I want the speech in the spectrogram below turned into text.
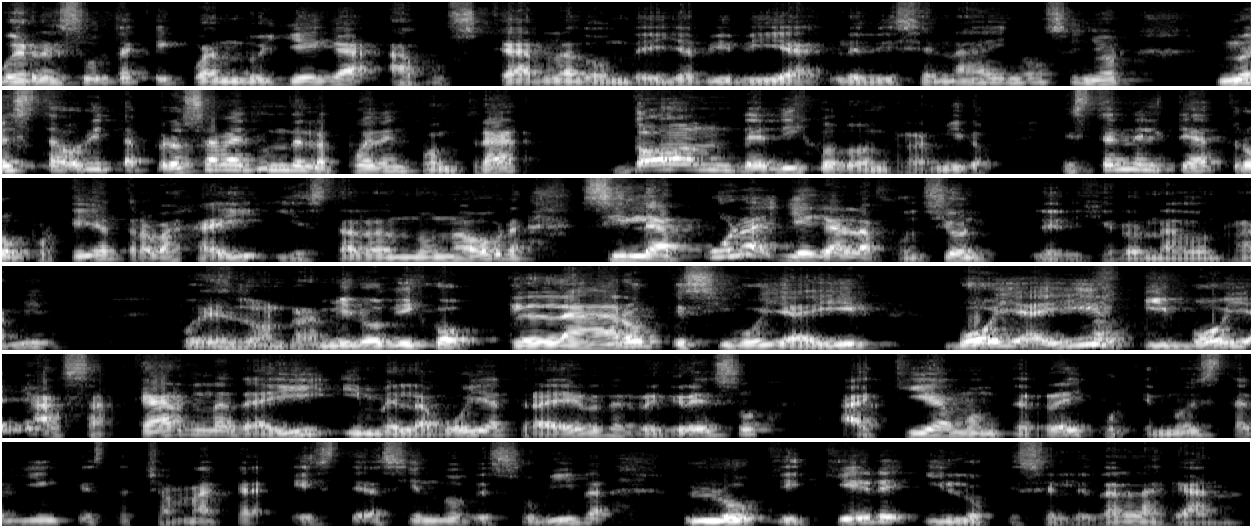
Pues resulta que cuando llega a buscarla donde ella vivía, le dicen, ay, no, señor, no está ahorita, pero ¿sabe dónde la puede encontrar? ¿Dónde? dijo don Ramiro. Está en el teatro porque ella trabaja ahí y está dando una obra. Si le apura, llega a la función, le dijeron a don Ramiro. Pues don Ramiro dijo, claro que sí voy a ir, voy a ir y voy a sacarla de ahí y me la voy a traer de regreso aquí a Monterrey, porque no está bien que esta chamaca esté haciendo de su vida lo que quiere y lo que se le da la gana.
